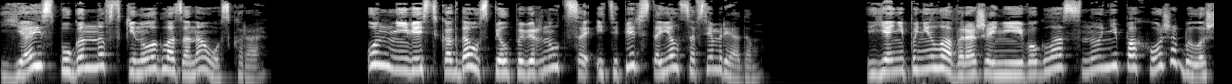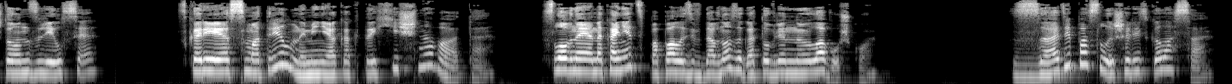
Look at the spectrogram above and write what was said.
Я испуганно вскинула глаза на Оскара. Он невесть когда успел повернуться и теперь стоял совсем рядом. Я не поняла выражения его глаз, но не похоже было, что он злился. Скорее смотрел на меня как-то хищновато словно я, наконец, попалась в давно заготовленную ловушку. Сзади послышались голоса.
